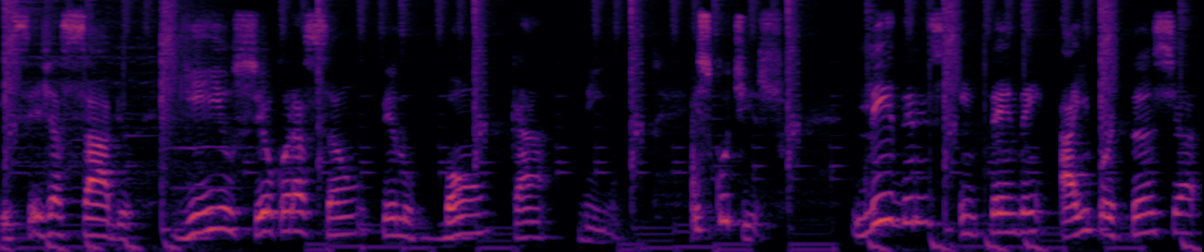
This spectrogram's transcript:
e seja sábio Guie o seu coração pelo bom caminho. Escute isso. Líderes entendem a importância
